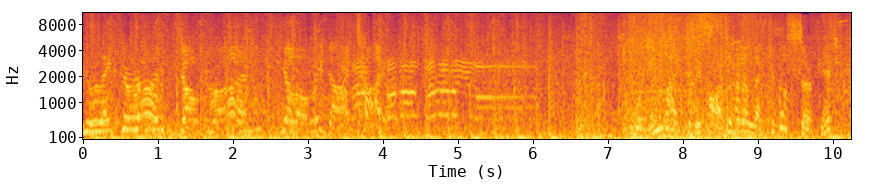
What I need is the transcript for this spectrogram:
You late to run, don't run. You'll only die tired. Come out wherever you! Would you like to be part of an electrical circuit?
